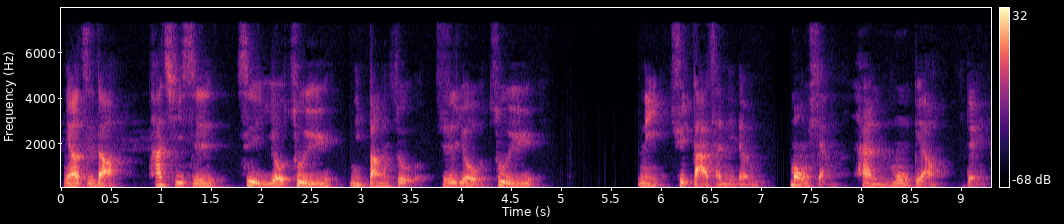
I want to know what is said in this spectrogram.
你要知道，它其实是有助于你帮助，就是有助于你去达成你的梦想和目标。对，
